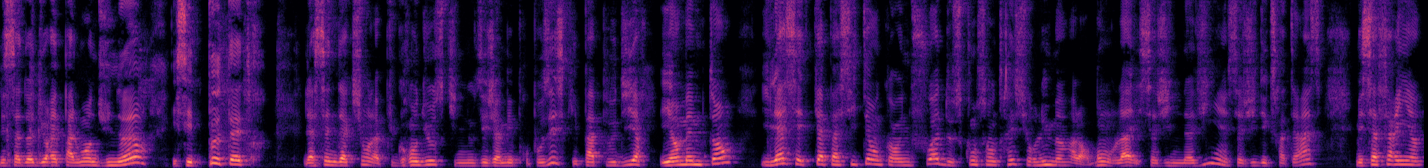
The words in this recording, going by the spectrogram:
mais ça doit durer pas loin d'une heure. Et c'est peut-être la scène d'action la plus grandiose qu'il nous ait jamais proposée, ce qui est pas peu dire. Et en même temps, il a cette capacité, encore une fois, de se concentrer sur l'humain. Alors bon, là, il s'agit de Navi, hein, il s'agit d'extraterrestres, mais ça fait rien.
